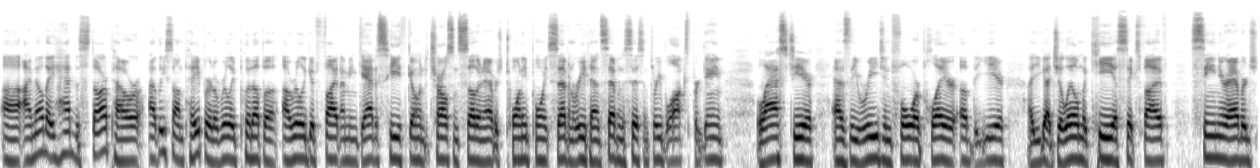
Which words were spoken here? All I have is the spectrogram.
Uh, I know they had the star power, at least on paper, to really put up a, a really good fight. I mean, Gaddis Heath going to Charleston Southern averaged 20.7 rebounds, 7 assists, and 3 blocks per game last year as the Region 4 player of the year. Uh, you got Jaleel McKee, a 6'5 senior, averaged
